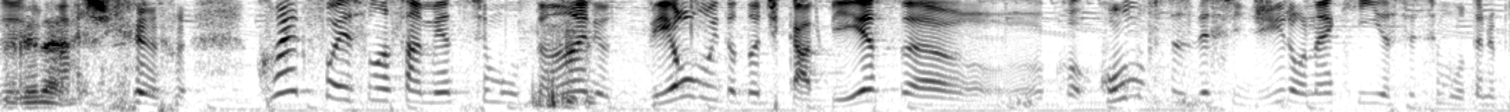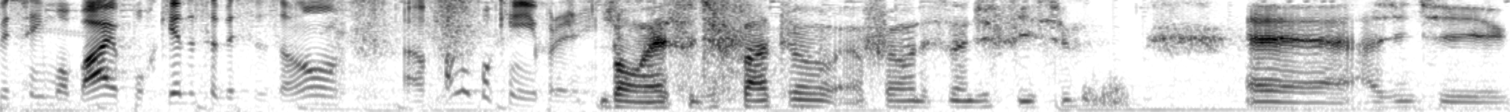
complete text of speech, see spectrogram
É. Imagino. Como é que foi esse lançamento simultâneo? Deu muita dor de cabeça? Como vocês decidiram, né, que ia ser simultâneo PC e mobile? Por que dessa decisão? Uh, fala um pouquinho aí pra gente. Bom, essa de fato foi uma decisão difícil. É, a gente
